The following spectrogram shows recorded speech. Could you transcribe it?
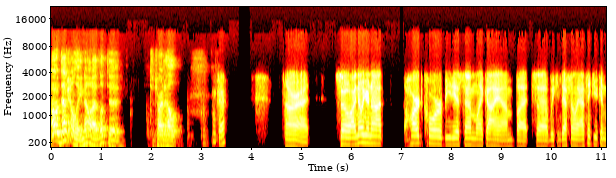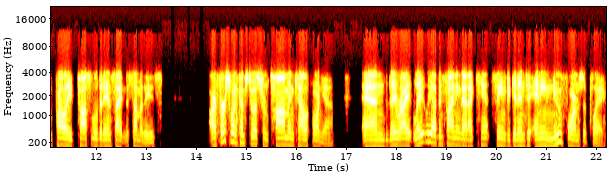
uh, oh, definitely. No, I'd love to to try to help. Okay. All right. So I know you're not hardcore BDSM like I am, but uh, we can definitely. I think you can probably toss a little bit of insight into some of these. Our first one comes to us from Tom in California. And they write, lately I've been finding that I can't seem to get into any new forms of play.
